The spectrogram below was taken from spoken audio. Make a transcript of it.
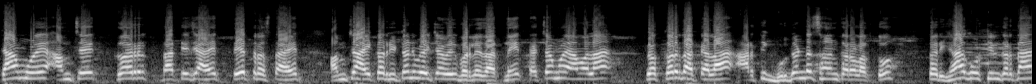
त्यामुळे आमचे करदाते जे आहेत ते त्रस्त आहेत. आमच्या आयकर रिटर्न वेळेच्या वेळी भरले जात नाही त्याच्यामुळे आम्हाला किंवा करदात्याला आर्थिक भुर्दंड सहन करावा लागतो. तर ह्या गोष्टींकरता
